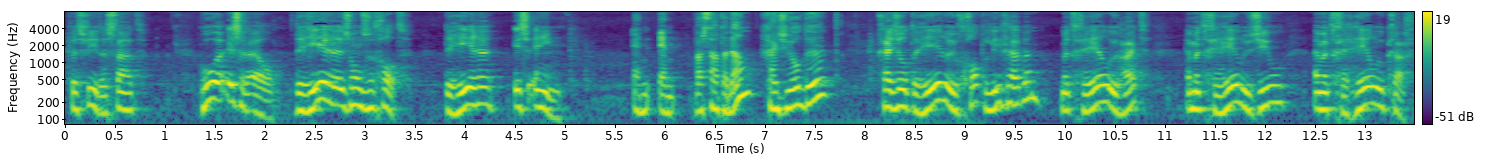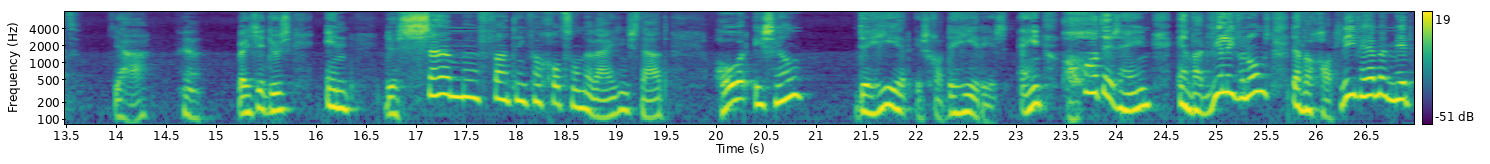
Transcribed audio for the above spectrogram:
Vers 4, daar staat... Hoor Israël, de Heere is onze God. De Heere is één. En, en wat staat er dan? Gij zult de... Gij zult de Heere uw God liefhebben met geheel uw hart... en met geheel uw ziel en met geheel uw kracht. Ja, Ja, weet je, dus in de samenvatting van Gods onderwijzing staat... Hoor Israël, de Heer is God, de Heer is één. God is één. En wat wil hij van ons? Dat we God lief hebben met,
